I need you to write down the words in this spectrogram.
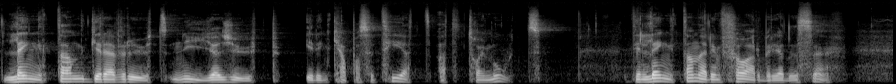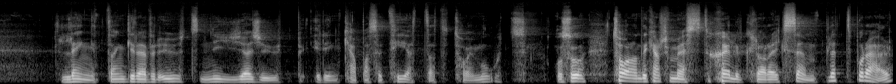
Längtan gräver ut nya djup i din kapacitet att ta emot. Din längtan är din förberedelse. Längtan gräver ut nya djup i din kapacitet att ta emot. Och så tar han det kanske mest självklara exemplet på det här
